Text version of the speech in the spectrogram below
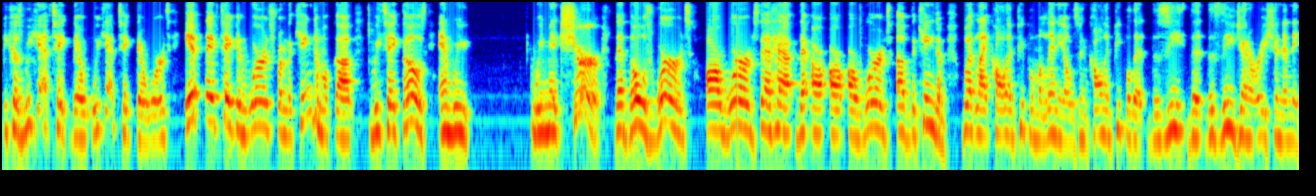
Because we can't take their we can't take their words. If they've taken words from the kingdom of God, we take those and we we make sure that those words are words that have that are, are are words of the kingdom. But like calling people millennials and calling people the the z the, the z generation and the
